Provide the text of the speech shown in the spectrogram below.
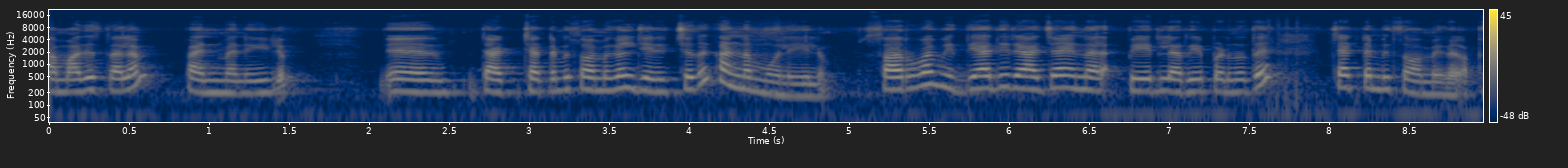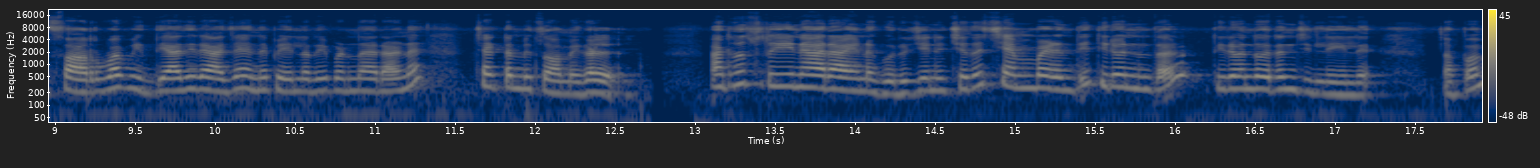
സമാധി സ്ഥലം പന്മനയിലും ചട്ടമ്പി സ്വാമികൾ ജനിച്ചത് കണ്ണമ്മൂലയിലും. സർവ വിദ്യാധിരാജ എന്ന പേരിൽ അറിയപ്പെടുന്നത് ചട്ടമ്പി സ്വാമികൾ. അപ്പോൾ സർവ വിദ്യാധിരാജ എന്ന പേരിൽ അറിയപ്പെടുന്ന ആരാണ്? ചട്ടമ്പി സ്വാമികൾ. അടുത്തത് ശ്രീനാരായണ ഗുരു ജനിച്ചത് ചെമ്പഴന്തി തിരുവനന്തപുരം തിരുവനന്തപുരം ജില്ലയിൽ അപ്പം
